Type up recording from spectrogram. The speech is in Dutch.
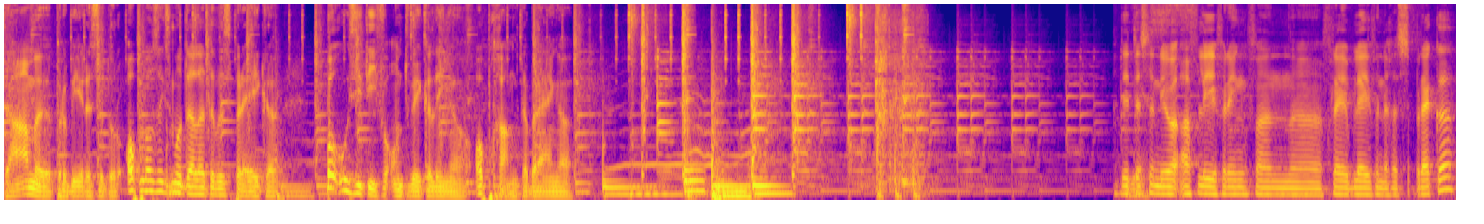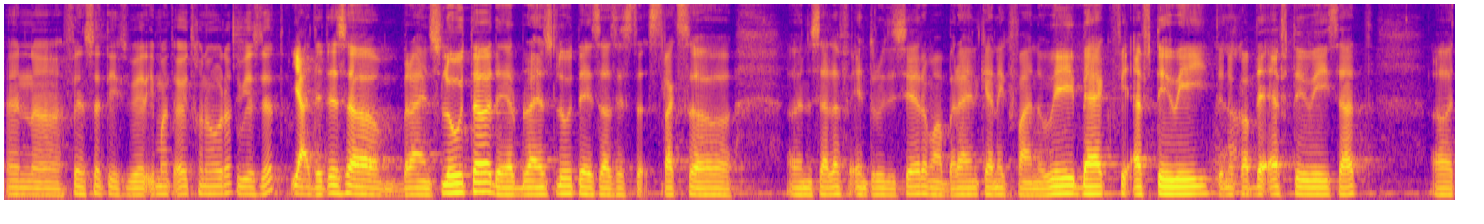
Samen proberen ze door oplossingsmodellen te bespreken positieve ontwikkelingen op gang te brengen. Dit is een nieuwe aflevering van uh, Vrijblijvende Gesprekken. En uh, Vincent heeft weer iemand uitgenodigd. Wie is dit? Ja, dit is uh, Brian Sloten. De heer Brian Sloten is als ik straks zelf introduceren. Maar Brian ken ik van way back, FTW. Toen ik op de FTW zat,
